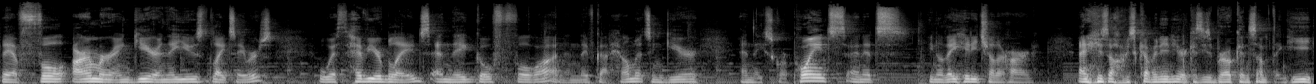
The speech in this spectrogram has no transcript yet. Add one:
They have full armor and gear, and they use lightsabers with heavier blades and they go full on and they've got helmets and gear and they score points and it's you know they hit each other hard. And he's always coming in here because he's broken something. He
